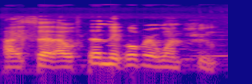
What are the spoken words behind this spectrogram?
I said I was sending over one troop.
